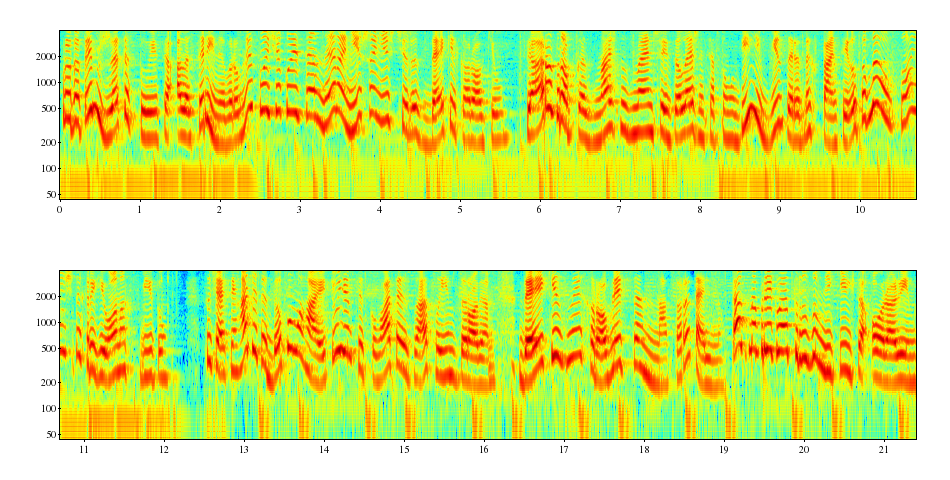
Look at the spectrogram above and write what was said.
Прототип вже тестується, але серійне виробництво очікується не раніше ніж через декілька років. Ця розробка значно зменшить залежність автомобілів від зарядних станцій, особливо в сонячних регіонах світу. Сучасні гаджети допомагають людям слідкувати за своїм здоров'ям. Деякі з них роблять це надто ретельно. Так, наприклад, розумні кільця Aura Ring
